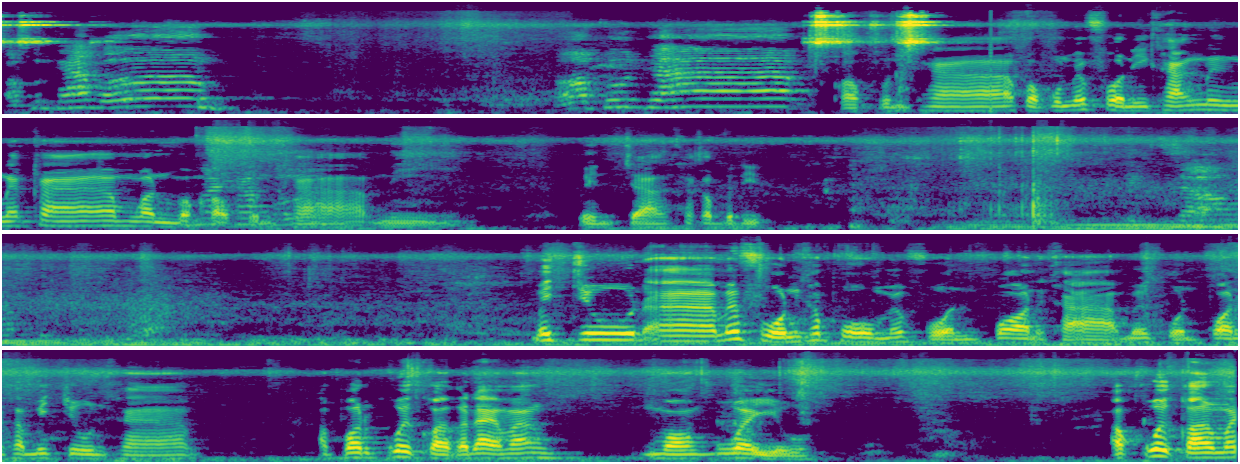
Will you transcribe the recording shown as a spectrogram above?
ขอบคุณครับผมขอบคุณครับ ขอบคุณครับ ขอบคุณแม่ฝนอีกครั้งหนึ่งนะครับมอนบอกขอบคุณครับ นี่ เป็นจางทักบดิษฐ์ติดเจ้าครับ ไม่จูนอ่าแม่ฝนครับผมแม่ฝนป้อนครับแม่ฝนป้อนครับไม่จูนครับเอาป้อนกล้วยก่อนก็ได้มั้งมองกล้วยอยู่ เอากล้วยก่อนไหม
